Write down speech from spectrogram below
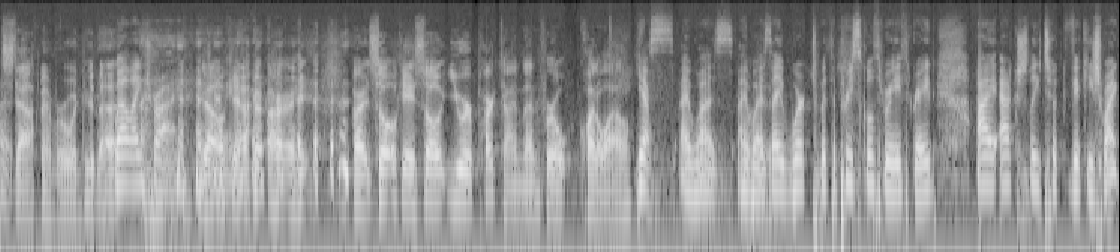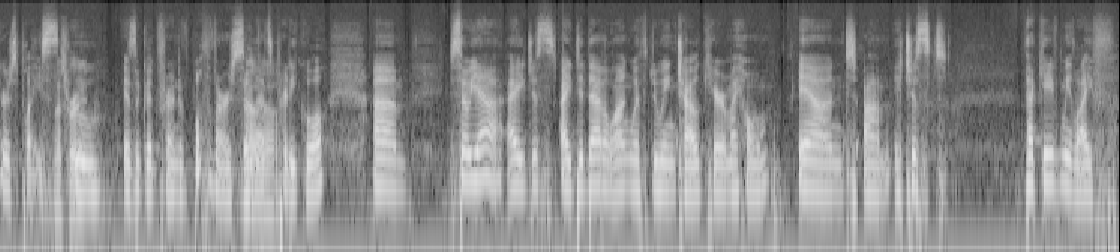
good. staff member would do that. Well, I try. yeah. anyway. Okay. All right. All right. So okay. So you were part time then for a, quite a while. Yes, I was. I was. I worked with the preschool through eighth grade. I actually took Vicky Schweiger's place, That's right. who is a good friend of both of ours. So Yeah, that's yeah. pretty cool. Um, so yeah, I just I did that along with doing childcare in my home, and um, it just that gave me life.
